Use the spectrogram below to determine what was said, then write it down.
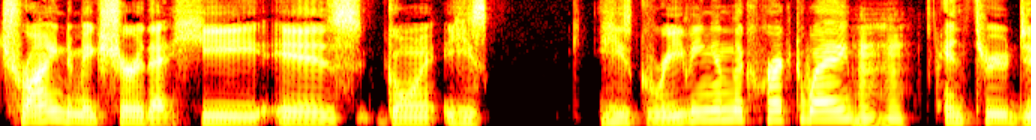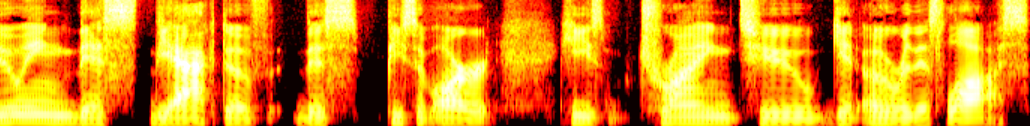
trying to make sure that he is going. He's he's grieving in the correct way Mhm. and through doing this the act of this piece of art, he's trying to get over this loss.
